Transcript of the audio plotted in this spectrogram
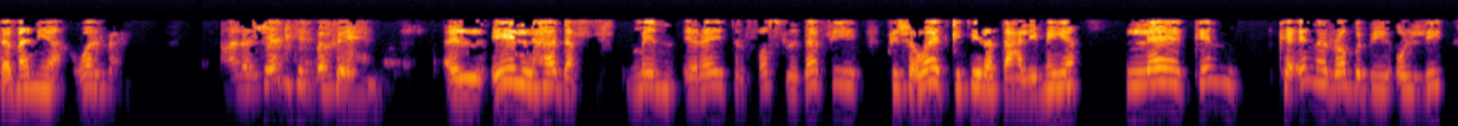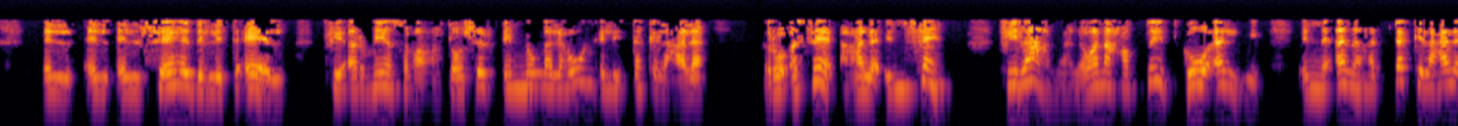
48 علشان تبقى فاهم إيه الهدف من قراية الفصل ده في في شواهد كتيرة تعليمية لكن كأن الرب بيقول لي ال ال الشاهد اللي اتقال في أرمية 17 إنه ملعون اللي اتكل على رؤساء على إنسان. في لعنة. لو أنا حطيت جوه قلبي إن أنا هتكل على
